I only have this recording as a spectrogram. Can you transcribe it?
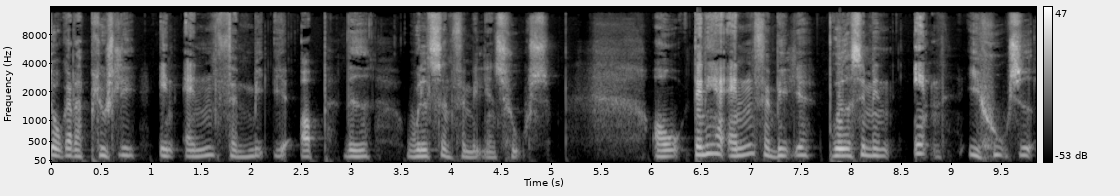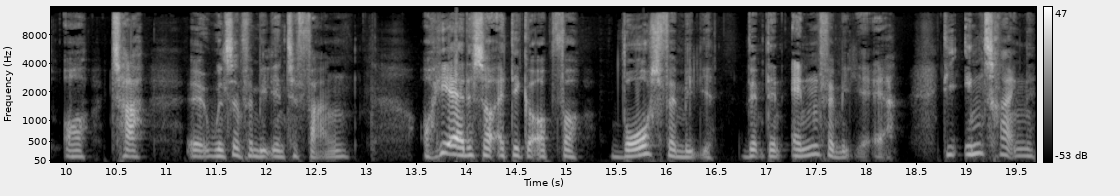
dukker der pludselig en anden familie op ved Wilson-familiens hus. Og den her anden familie bryder simpelthen ind i huset og tager øh, Wilson-familien til fange. Og her er det så, at det går op for vores familie, hvem den anden familie er. De indtrængende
